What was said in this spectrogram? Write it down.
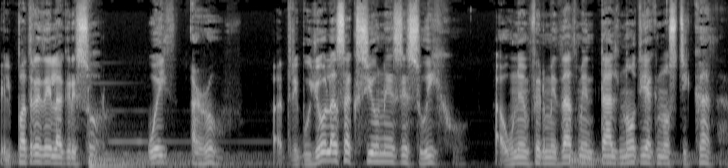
El padre del agresor, Wade Arrow, atribuyó las acciones de su hijo a una enfermedad mental no diagnosticada,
